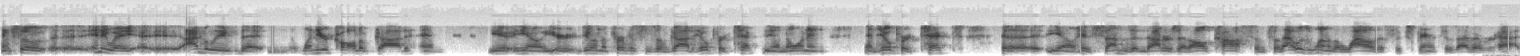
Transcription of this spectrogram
And so, uh, anyway, uh, I believe that when you're called of God and you, you know you're doing the purposes of God, He'll protect the anointing and He'll protect uh, you know His sons and daughters at all costs. And so that was one of the wildest experiences I've ever had.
